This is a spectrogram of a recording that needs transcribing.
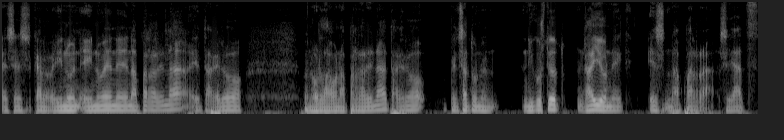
ez ez, karo, einuen, einuen naparrarena, eta gero, bueno, hor dago naparrarena, eta gero, pentsatu nuen, nik usteot, gai honek ez naparra zehatz,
